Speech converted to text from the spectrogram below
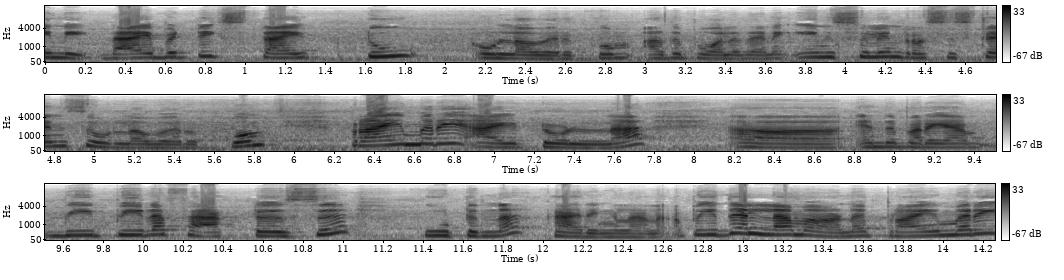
ഇനി ഡയബറ്റിക്സ് ടൈപ്പ് ടു ഉള്ളവർക്കും അതുപോലെ തന്നെ ഇൻസുലിൻ റെസിസ്റ്റൻസ് ഉള്ളവർക്കും പ്രൈമറി ആയിട്ടുള്ള എന്താ പറയുക ബി പിയുടെ ഫാക്ടേഴ്സ് കൂട്ടുന്ന കാര്യങ്ങളാണ്. അപ്പോൾ ഇതെല്ലാമാണ് പ്രൈമറി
